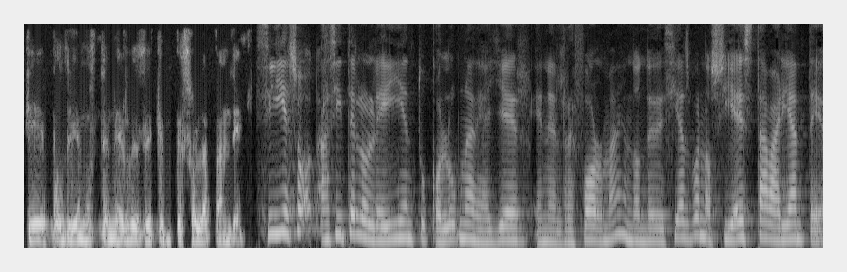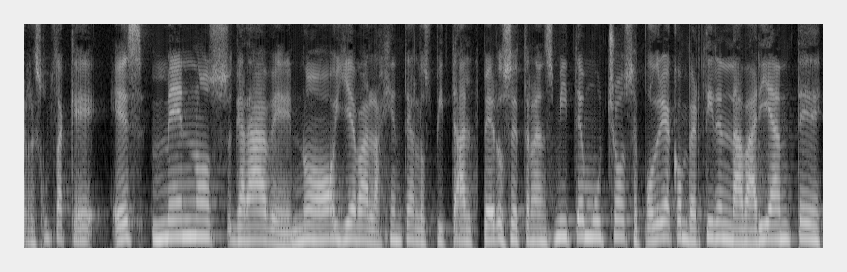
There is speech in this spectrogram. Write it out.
que podríamos tener desde que empezó la pandemia. Sí, eso así te lo leí en tu columna de ayer en el Reforma, en donde decías, bueno, si esta variante resulta que es menos grave, no lleva a la gente al hospital, pero se transmite mucho, se podría convertir en la variante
